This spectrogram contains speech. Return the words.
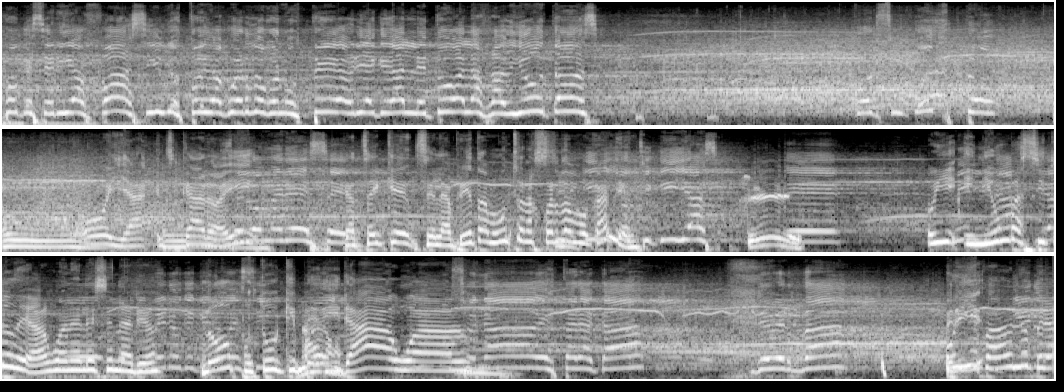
Dijo que sería fácil, yo estoy de acuerdo con usted, habría que darle todas las gaviotas. Por supuesto. Oh, ya, es claro, ahí. Se lo merece. ¿Cachai? Que se le aprietan mucho las cuerdas Chiquillos, vocales. Chiquillas, Sí. eh, Oye, ¿y ni un vasito de agua en el escenario? No, pues tuvo que pedir agua. emocionada de estar acá. De verdad. Oye, Pablo, pero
